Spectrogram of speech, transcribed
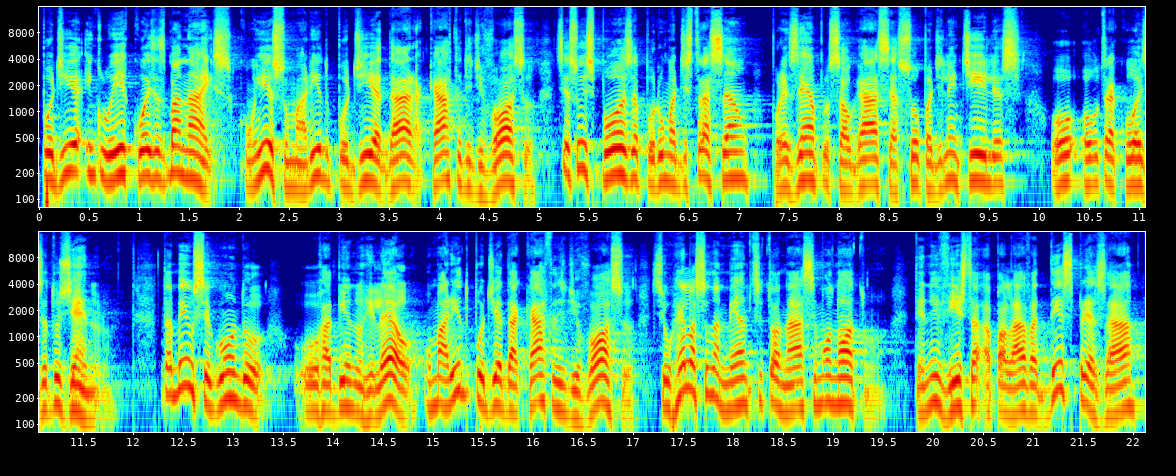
podia incluir coisas banais. Com isso, o marido podia dar a carta de divórcio se a sua esposa, por uma distração, por exemplo, salgasse a sopa de lentilhas ou outra coisa do gênero. Também, o segundo o rabino Hillel, o marido podia dar carta de divórcio se o relacionamento se tornasse monótono, tendo em vista a palavra desprezar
